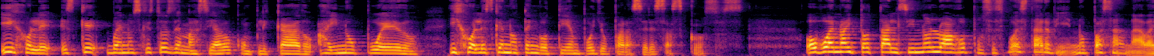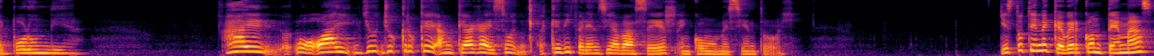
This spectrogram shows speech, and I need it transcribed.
Híjole, es que, bueno, es que esto es demasiado complicado, ay, no puedo. Híjole, es que no tengo tiempo yo para hacer esas cosas. O bueno, hay total, si no lo hago, pues voy a estar bien, no pasa nada, y por un día. Ay, o ay, yo, yo creo que aunque haga eso, ¿qué diferencia va a hacer en cómo me siento hoy? Y esto tiene que ver con temas,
